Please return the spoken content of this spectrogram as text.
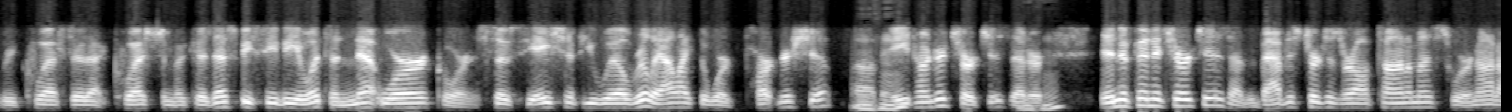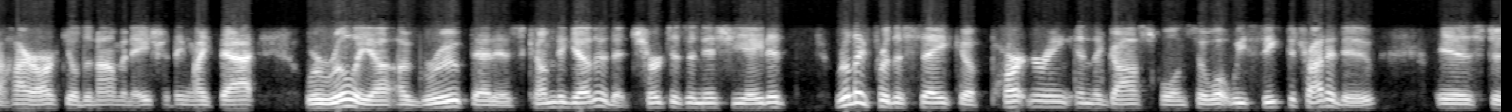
request or that question because SBCV, what's a network or an association, if you will? Really, I like the word partnership of mm-hmm. 800 churches that mm-hmm. are independent churches. Uh, the Baptist churches are autonomous. We're not a hierarchical denomination, thing like that. We're really a, a group that has come together, that churches initiated, really for the sake of partnering in the gospel. And so, what we seek to try to do is to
